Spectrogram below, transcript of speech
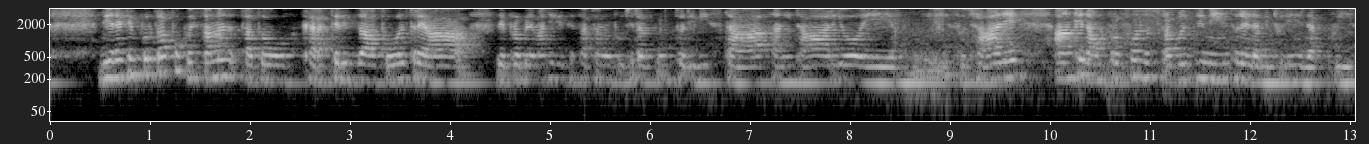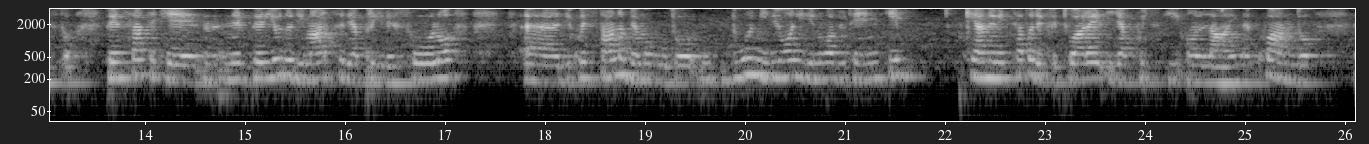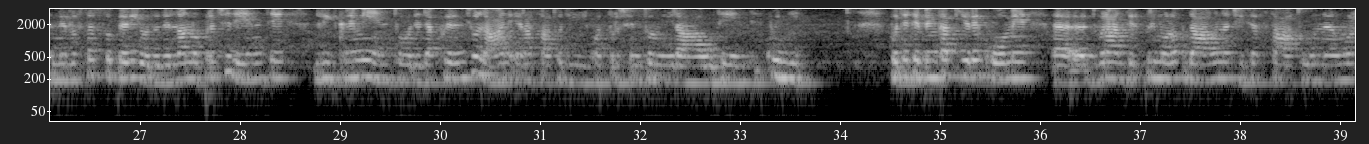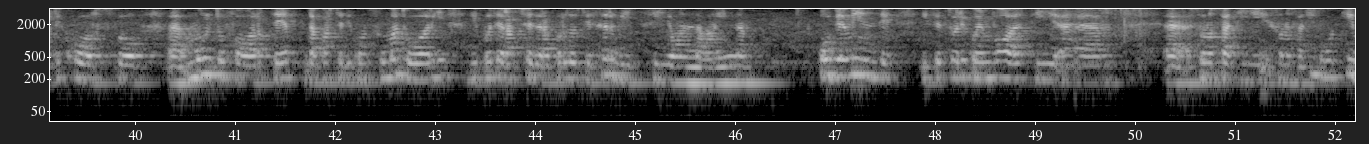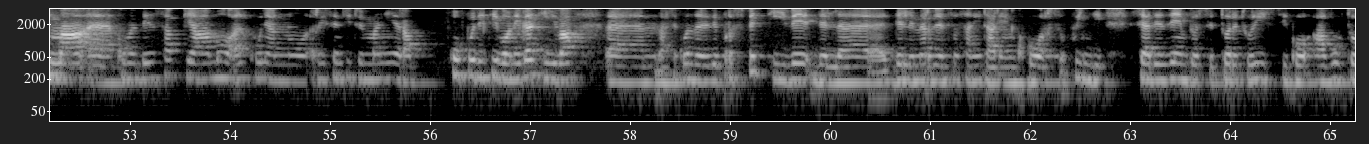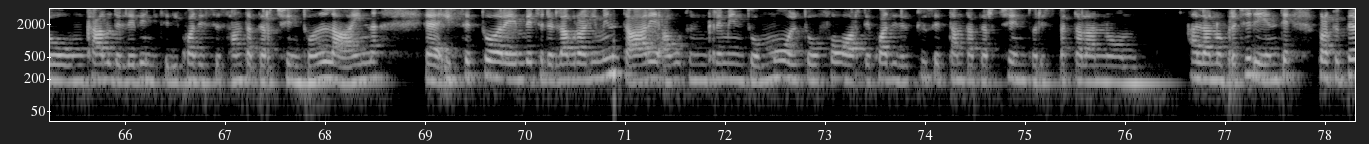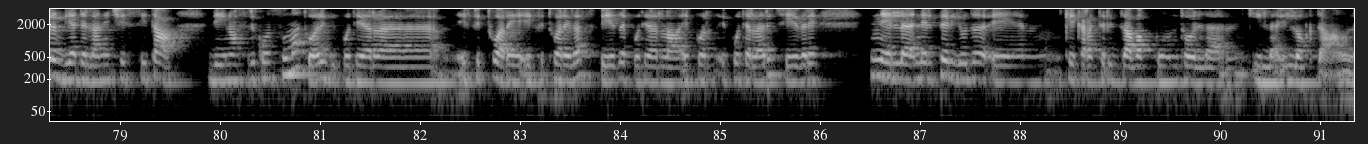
Direi che purtroppo quest'anno è stato caratterizzato, oltre alle problematiche che sappiamo tutti dal punto di vista vista sanitario e, e, sociale anche da un profondo stravolgimento delle abitudini di acquisto. Pensate che nel periodo di marzo e di aprile solo eh, di quest'anno abbiamo avuto 2 milioni di nuovi utenti che hanno iniziato ad effettuare gli acquisti online, quando nello stesso periodo dell'anno precedente l'incremento degli acquirenti online era stato di 400.000 utenti. Quindi potete ben capire come eh, durante il primo lockdown ci sia stato un, un ricorso eh, molto forte da parte dei consumatori di poter accedere a prodotti e servizi online. Ovviamente i settori coinvolti eh, eh, sono, stati, sono, stati, tutti, ma eh, come ben sappiamo alcuni hanno risentito in maniera o positiva o negativa ehm, a seconda delle prospettive del, dell'emergenza sanitaria in corso. Quindi se ad esempio il settore turistico ha avuto un calo delle vendite di quasi il 60% online, eh, il settore invece dell'agroalimentare ha avuto un incremento molto forte, quasi del più 70% rispetto all'anno all'anno precedente proprio per via della necessità dei nostri consumatori di poter eh, effettuare, effettuare, la spesa e poterla, e por, e poterla ricevere nel, nel periodo eh, che caratterizzava appunto il, il, il lockdown.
